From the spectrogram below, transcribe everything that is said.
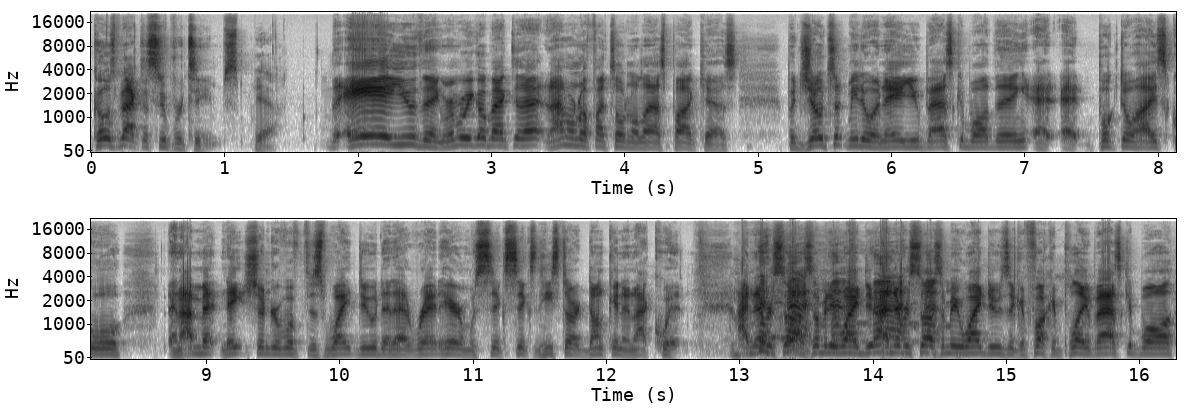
Goes back to super teams yeah. The AAU thing. Remember we go back to that? And I don't know if I told in the last podcast, but Joe took me to an AAU basketball thing at, at Buchtel High School, and I met Nate Schindlerwolf, this white dude that had red hair and was six six, and he started dunking, and I quit. I never saw so many white dudes. I never saw so many white dudes that could fucking play basketball.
